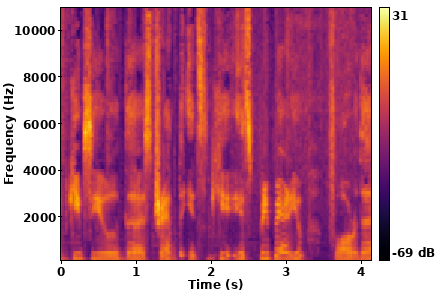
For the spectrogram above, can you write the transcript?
it gives you the strength, it's it's prepare you for the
